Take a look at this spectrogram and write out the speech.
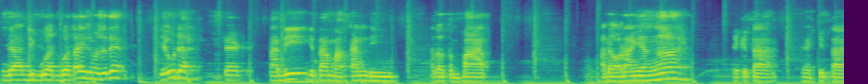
nggak uh, dibuat-buat aja maksudnya ya udah kayak tadi kita makan di atau tempat ada orang yang ngeh ya kita ya kita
